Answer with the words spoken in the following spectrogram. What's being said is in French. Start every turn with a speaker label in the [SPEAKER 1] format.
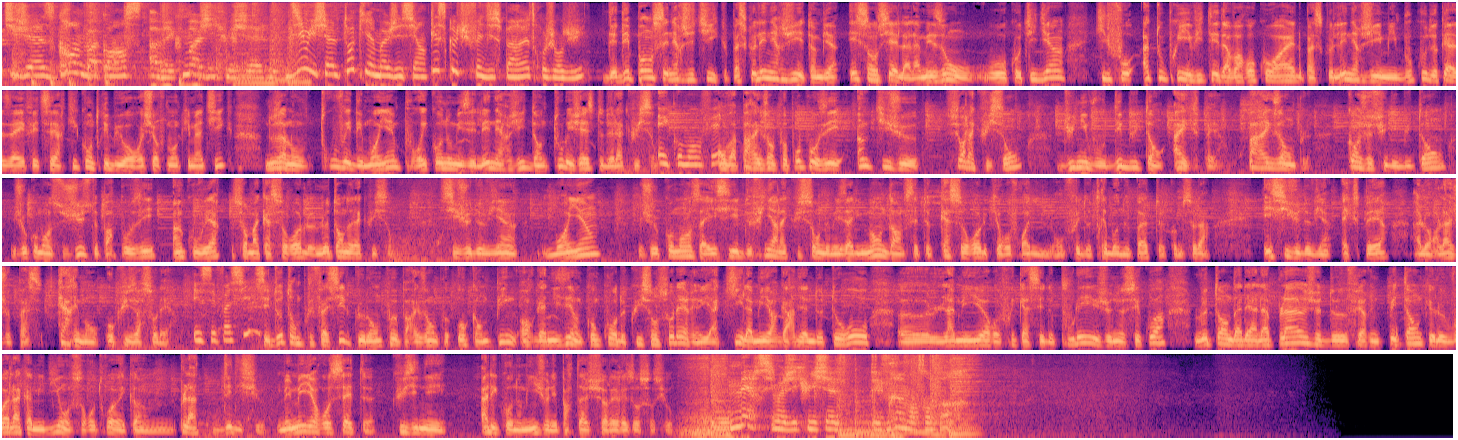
[SPEAKER 1] Petit geste, grandes vacances avec Magique Michel. Dis Michel, toi qui es magicien, qu'est-ce que tu fais disparaître aujourd'hui?
[SPEAKER 2] Des dépenses énergétiques, parce que l'énergie est un bien essentiel à la maison ou au quotidien, qu'il faut à tout prix éviter d'avoir recours à elle, parce que l'énergie émet beaucoup de gaz à effet de serre qui contribuent au réchauffement climatique. Nous allons trouver des moyens pour économiser l'énergie dans tous les gestes de la cuisson.
[SPEAKER 1] Et comment on fait?
[SPEAKER 2] On va par exemple proposer un petit jeu sur la cuisson du niveau débutant à expert. Par exemple, quand je suis débutant, je commence juste par poser un couvercle sur ma casserole le temps de la cuisson. Si je deviens moyen, je commence à essayer de finir la cuisson de mes aliments dans cette casserole qui refroidit. On fait de très bonnes pâtes comme cela. Et si je deviens expert, alors là, je passe carrément au cuiseur solaire.
[SPEAKER 1] Et c'est facile
[SPEAKER 2] C'est d'autant plus facile que l'on peut, par exemple, au camping, organiser un concours de cuisson solaire. Et à qui la meilleure gardienne de taureau, euh, la meilleure fricassée de poulet, je ne sais quoi. Le temps d'aller à la plage, de faire une pétanque, et le voilà qu'à midi, on se retrouve avec un plat délicieux. Mes meilleures recettes cuisinées à l'économie, je les partage sur les réseaux sociaux.
[SPEAKER 1] Merci Magique Michel, t'es vraiment trop fort.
